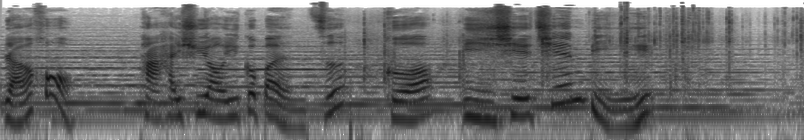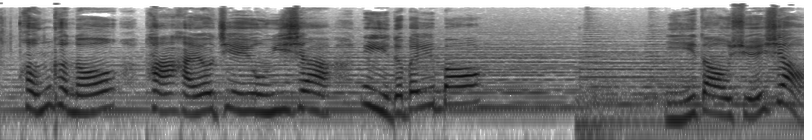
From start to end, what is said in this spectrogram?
然后。他还需要一个本子和一些铅笔，很可能他还要借用一下你的背包。一到学校，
